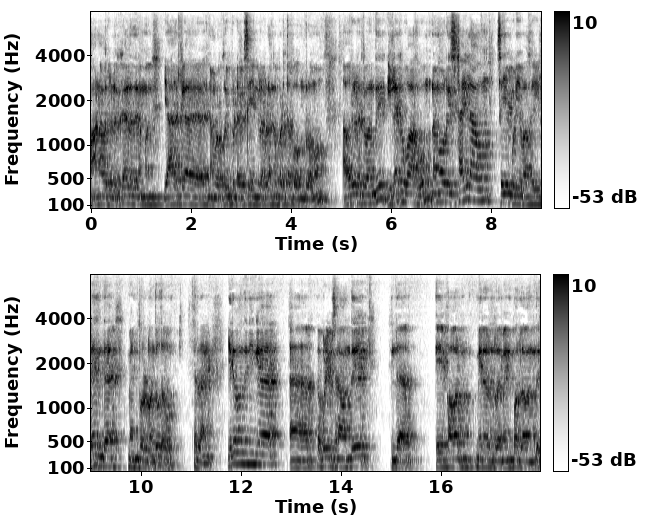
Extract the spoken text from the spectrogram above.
மாணவர்களுக்கு அல்லது நம்ம யாருக்கு நம்மளோட குறிப்பிட்ட விஷயங்களை விளங்கப்படுத்த போகின்றோமோ அவர்களுக்கு வந்து இலகுவாகவும் நம்ம ஒரு ஸ்டைலாகவும் செய்யக்கூடிய வகையில் இந்த மென்பொருள் வந்து உதவும். சரிதானே? இதை வந்து நீங்கள் எப்படின்னு சொன்னால் வந்து இந்த ஏ பவர் மிரர்ன்ற மென்பொருளை வந்து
